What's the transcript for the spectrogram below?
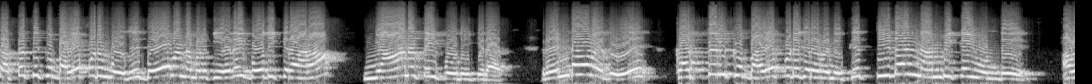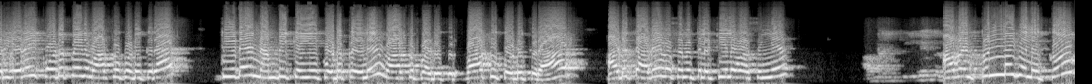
சத்தத்துக்கு பயப்படும் போது தேவன் நம்மளுக்கு எதை போதிக்கிறாரா? ஞானத்தை போதிக்கிறார். ரெண்டாவது கர்த்தருக்கு பயப்படுகிறவனுக்கு திட நம்பிக்கை உண்டு. அவர் எதை கொடுப்பேன்னு வாக்கு கொடுக்கிறார்? திட நம்பிக்கையை கொடுப்பேன்னு வாக்கு வாக்கு கொடுக்கிறார். அடுத்து அதே வசனத்துல கீழே வாசிங்க. அவன் பிள்ளைகளுக்கும்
